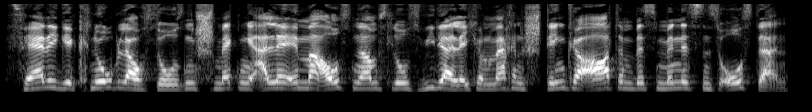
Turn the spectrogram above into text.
Fertige Knoblauchsoßen schmecken alle immer ausnahmslos widerlich und machen Stinkeatem bis mindestens Ostern.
